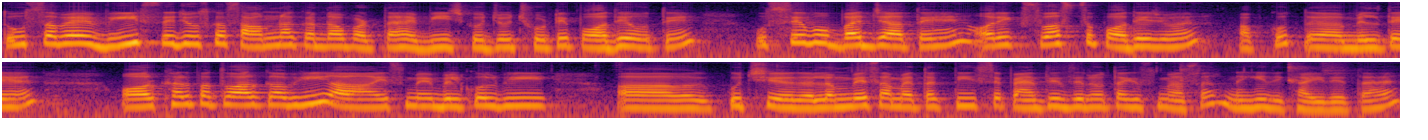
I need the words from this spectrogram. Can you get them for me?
तो उस समय बीज से जो उसका सामना करना पड़ता है बीज को, जो छोटे पौधे होते हैं, उससे वो बच जाते हैं और एक स्वस्थ पौधे जो है आपको मिलते हैं। और खरपतवार का भी इसमें बिल्कुल भी कुछ लंबे समय तक 30 से 35 दिनों तक इसमें असर नहीं दिखाई देता है।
